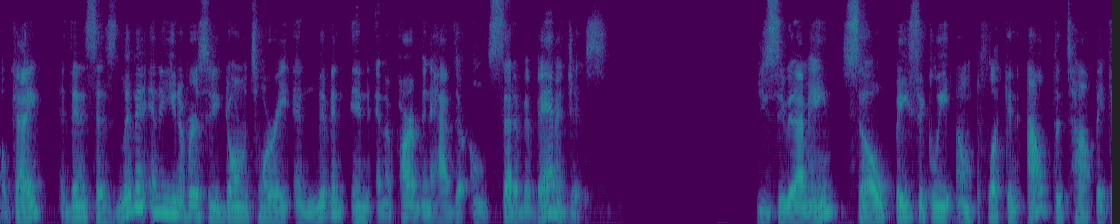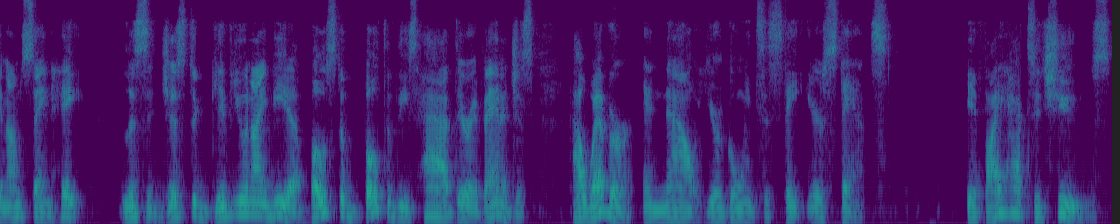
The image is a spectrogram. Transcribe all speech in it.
Okay. And then it says living in a university dormitory and living in an apartment have their own set of advantages. You see what I mean? So basically, I'm plucking out the topic and I'm saying, hey, listen, just to give you an idea, both of both of these have their advantages. However, and now you're going to state your stance. If I had to choose,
